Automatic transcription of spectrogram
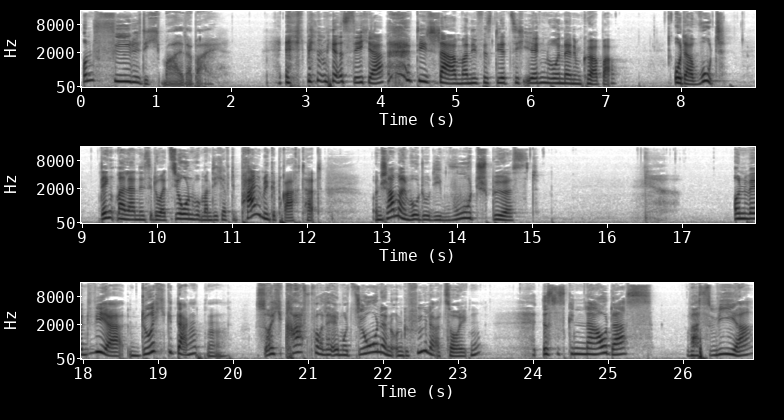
und fühl dich mal dabei. Ich bin mir sicher, die Scham manifestiert sich irgendwo in deinem Körper. Oder Wut. Denk mal an eine Situation, wo man dich auf die Palme gebracht hat. Und schau mal, wo du die Wut spürst. Und wenn wir durch Gedanken solch kraftvolle Emotionen und Gefühle erzeugen, ist es genau das, was wir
